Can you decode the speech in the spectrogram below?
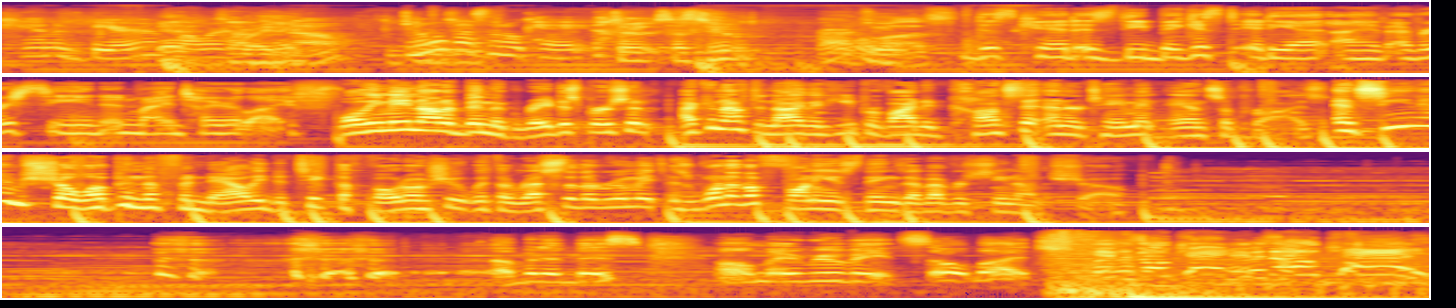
can of beer Yeah, while we're is that right now? No, that's not okay. So it says two. All of. This kid is the biggest idiot I have ever seen in my entire life. While he may not have been the greatest person, I cannot deny that he provided constant entertainment and surprise. And seeing him show up in the finale to take the photo shoot with the rest of the roommates is one of the funniest things I've ever seen on the show. I'm gonna miss all my roommates so much. It's okay. It's okay.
